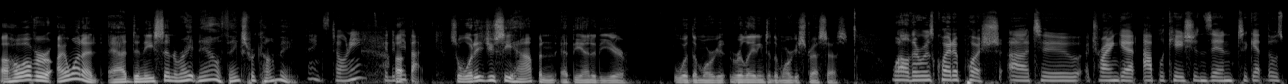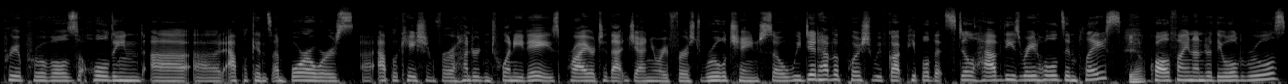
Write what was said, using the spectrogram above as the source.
Uh, however, I want to add Denise in right now. Thanks for coming. Thanks, Tony. Good to be Uh, back. So, what did you see happen at the end of the year with the mortgage relating to the mortgage stress test? Well, there was quite a push uh, to try and get applications in to get those pre-approvals, holding uh, uh, applicants a borrower's uh, application for 120 days prior to that January 1st rule change. So we did have a push. We've got people that still have these rate holds in place, Yeah. qualifying under the old rules,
